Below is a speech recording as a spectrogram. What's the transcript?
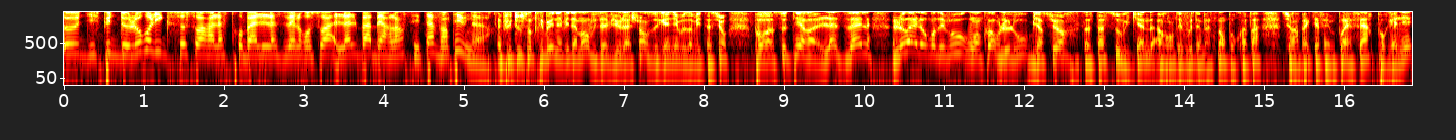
eux, disputent de l'Euroleague ce soir à l'Astrobal. L'Asvel reçoit l'Alba Berlin. C'est à 21h. Et puis tous en tribune, évidemment, vous avez eu la chance de gagner vos invitations pour soutenir l'Asvel, l'OL au rendez-vous ou encore le Loup? Bien sûr, ça se passe ce week-end. Rendez-vous dès maintenant, pourquoi pas sur impactfm.fr pour gagner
